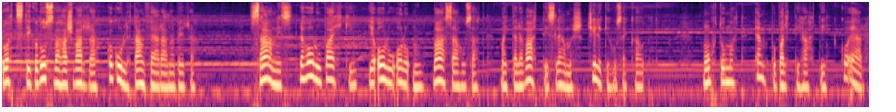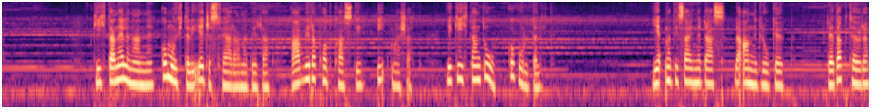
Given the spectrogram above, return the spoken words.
Ruotsti kodus vähäs varra, kun kulletaan fäärana perra. Saamis lä olu paihkin ja olu olumun vaasahusat, maittele vaattis lämmäs chilkihusekaut. Muhtumat ämppu palttihahti, ko er. ära. Kihtaa nelänänne, ko muisteli edes fäärana perra, avvira podcasti itmasat ja kihtaan tuu, ko kultelit. Jätna designer das lä Anne Gro Göp Redaktører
